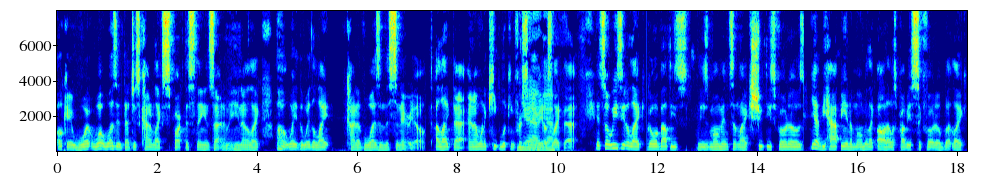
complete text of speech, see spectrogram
okay what what was it that just kind of like sparked this thing inside of me you know like oh wait the way the light kind of was in this scenario. I like that and i want to keep looking for Yeah, scenarios yeah. like that. It's so easy to like go about these these moments and like shoot these photos. Yeah be happy in a moment like oh that was probably a sick photo but like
